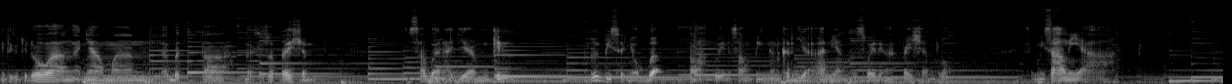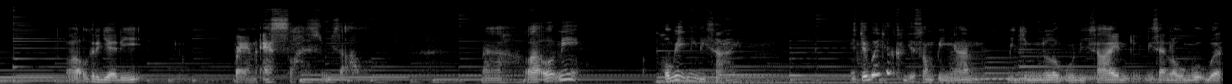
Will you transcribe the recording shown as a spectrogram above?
itu gitu doang nggak nyaman nggak betah nggak sesuai passion sabar aja. Mungkin lo bisa nyoba ngelakuin sampingan kerjaan yang sesuai dengan passion lo. Misalnya ya lo kerja di PNS lah misal Nah, Lau nih hobi nih desain. Ya coba aja kerja sampingan, bikin logo desain, desain logo buat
